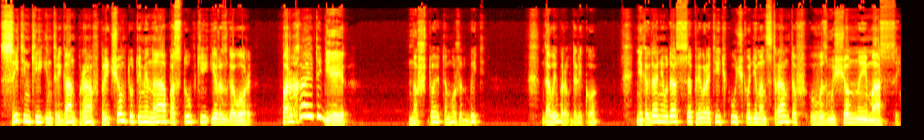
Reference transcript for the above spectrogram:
Сытенький интриган прав. Причем тут имена, поступки и разговоры? Порхает идея. Но что это может быть? До выборов далеко. Никогда не удастся превратить кучку демонстрантов в возмущенные массы.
